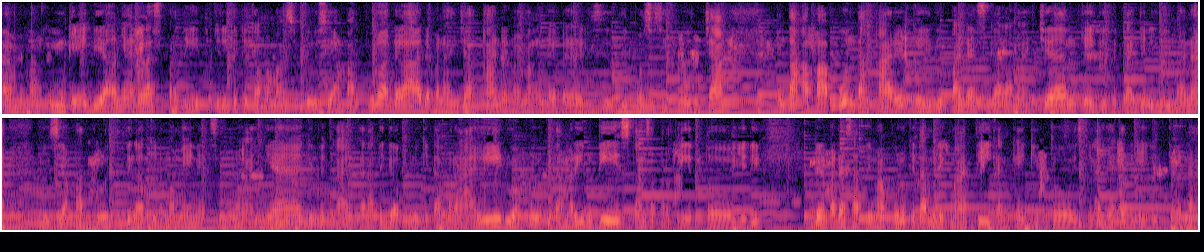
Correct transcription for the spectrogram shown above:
eh, memang mungkin idealnya adalah seperti itu. Jadi ketika memasuki usia 40 adalah ada penanjakan dan memang udah berada di, di posisi puncak. Entah apa pun entah karir kehidupan dan segala macem kayak gitu kan. Jadi gimana di usia 40 itu tinggal kita memanage semuanya gitu kan. Karena 30 kita meraih 20 kita merintis kan seperti itu. Jadi dan pada saat 50 kita menikmati kan kayak gitu istilahnya kan kayak gitu. Nah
